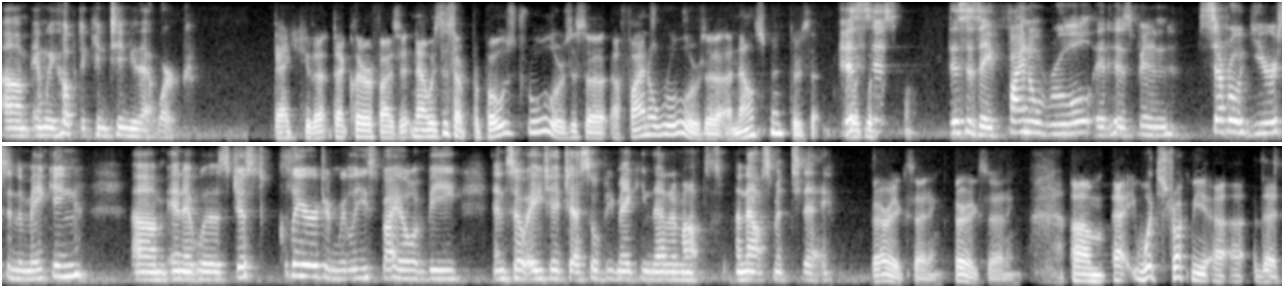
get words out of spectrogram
Um, and we hope to continue that work. Thank you. That that clarifies it. Now, is this a proposed rule, or is this a, a final rule, or is it an announcement, or is that? This what, is this is a final rule. It has been several years in the making, um, and it was just cleared and released by OMB, and so HHS will be making that amount, announcement today. Very exciting. Very exciting. Um, uh, what struck me uh, uh, that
